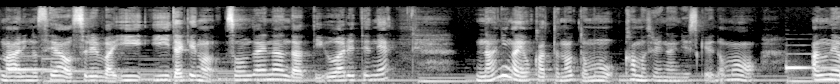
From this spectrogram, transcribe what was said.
周りの世話をすればいいいいだけの存在なんだって言われてね何が良かったのと思うかもしれないんですけれどもあのね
